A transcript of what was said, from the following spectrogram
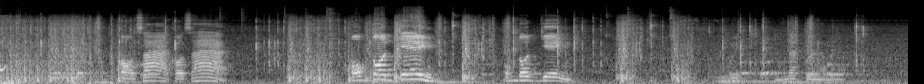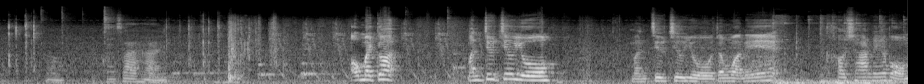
ๆกอซ่ากอซ่าผมโดนยิงผมโดนยิงอุ้ยผมได้ปืนแล้วเนี่ยอ้าวกอซ่าหายโอ้ my god มันจิ้วๆอยู่ มันจิ้วๆอยู่จังหวะนี้เข้าชาร์จเลยครับผม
